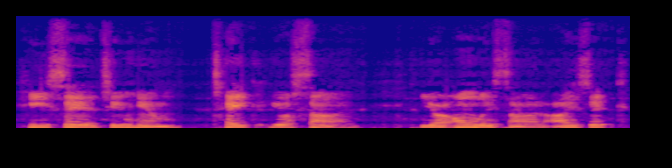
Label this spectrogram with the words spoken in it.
He said to him, Take your son, your only son, Isaac,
